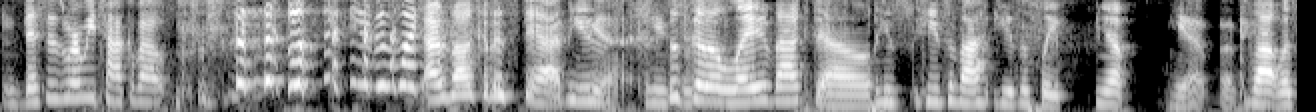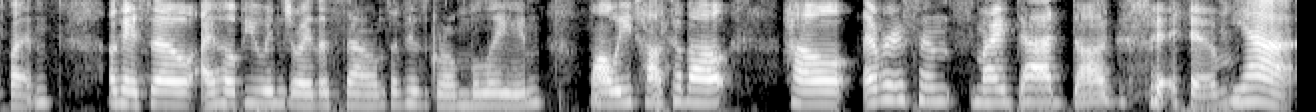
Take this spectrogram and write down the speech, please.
this is where we talk about he just like like, I'm not gonna stand. He's, Yeah, he's just, just- gonna lay back down. He's he's about he's asleep. Yep. Yep. Okay. That was fun. Okay, so I hope you enjoy the sounds of his grumbling while we talk about how ever since my dad dog sit him Yeah.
